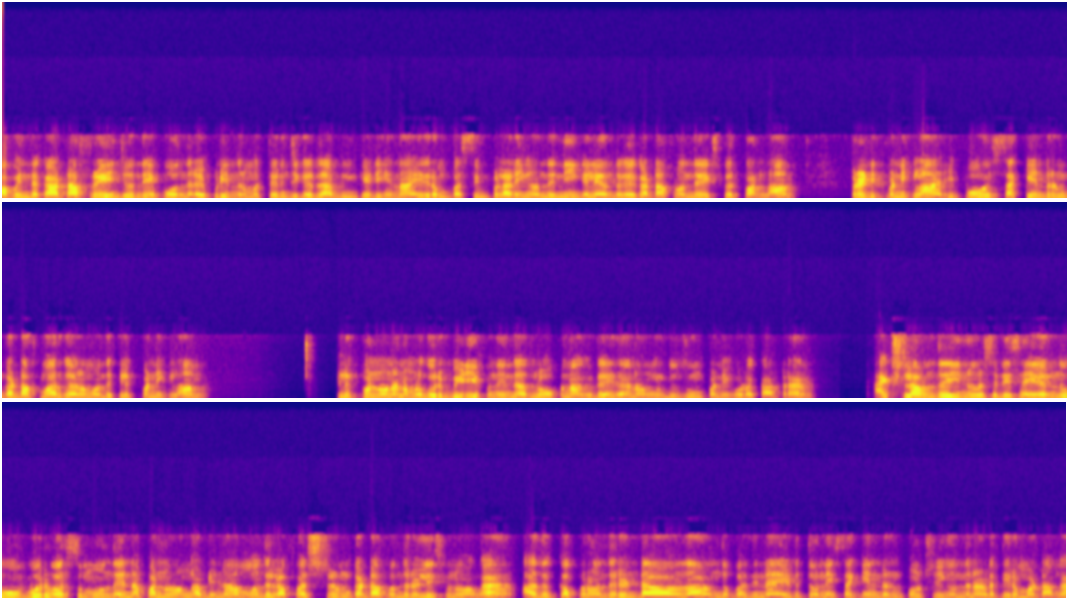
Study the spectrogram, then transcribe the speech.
அப்போ இந்த கட் ஆஃப் ரேஞ்ச் வந்து எப்போ வந்து எப்படி வந்து நம்ம தெரிஞ்சுக்கிறது அப்படின்னு கேட்டிங்கன்னா இது ரொம்ப சிம்பிளாக நீங்கள் வந்து நீங்களே வந்து கட் ஆஃப் வந்து எக்ஸ்பெக்ட் பண்ணலாம் ப்ரெடிக்ட் பண்ணிக்கலாம். இப்போ second round cut off mark நம்ம வந்து கிளிக் பண்ணிக்கலாம். கிளிக் பண்ணோம்னா நம்மளுக்கு ஒரு பிடிஎஃப் வந்து இந்த இடத்துல ஓப்பன் ஆகுது. இதை நான் உங்களுக்கு ஜூம் பண்ணி கூட காட்டுறேன். ஆக்சுவலாக வந்து யூனிவர்சிட்டி சைட்லேருந்து ஒவ்வொரு வருஷமும் வந்து என்ன பண்ணுவாங்க அப்படின்னா முதல்ல ஃபர்ஸ்ட் ரவுண்ட் கட் ஆஃப் வந்து ரிலீஸ் பண்ணுவாங்க. அதுக்கப்புறம் வந்து ரெண்டாவதாக வந்து பார்த்தீங்கன்னா எடுத்தோடனே செகண்ட் ரவுண்ட் கவுன்சிலிங் வந்து நடத்திட மாட்டாங்க.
